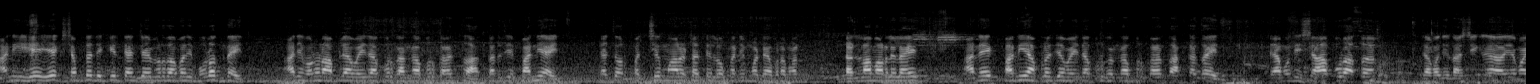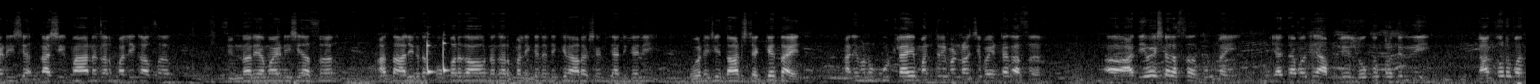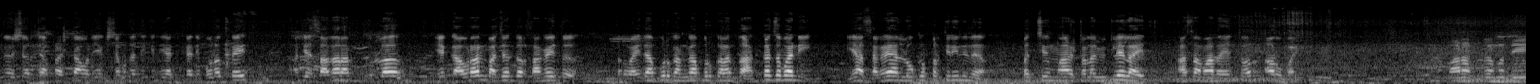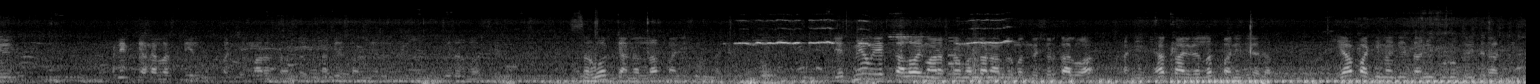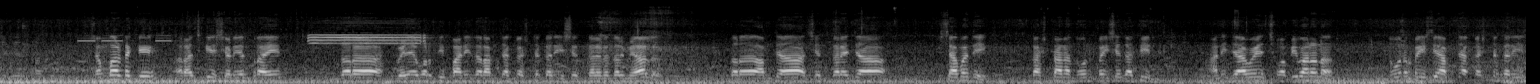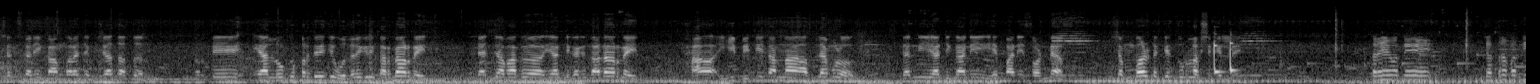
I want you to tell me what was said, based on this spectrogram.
आणि हे एक शब्द देखील त्यांच्या विरोधामध्ये बोलत नाहीत. आणि म्हणून आपल्या वैजापूर गंगापूरकरांचं हातात जे पाणी आहे त्याच्यावर पश्चिम महाराष्ट्रातील लोकांनी मोठ्या प्रमाणात दंडला मारलेला आहे. अनेक पाणी आपलं जे वैदापूर गंगापूरकरांचं हक्काचं आहे त्यामध्ये शहापूर असेल त्यामध्ये Nashik M I D C Nashik महानगरपालिका असेल Sinnar M I D C असेल आता अलीकडं कोपरगाव नगरपालिकेचं देखील आरक्षण त्या ठिकाणी होण्याची दाट शक्यता आहेत आणि म्हणून कुठल्याही मंत्रिमंडळाची बैठक असेल अधिवेशन असतं कुठलंही याच्यामध्ये आपले लोकप्रतिनिधी नांदूर बंदेश्वरच्या प्रश्नावर एक शब्द देखील या ठिकाणी बोलत नाहीत. असे साधारण तुला एक गावरान भाषेत जर सांगायचं तर वैदापूर गंगापूरकरांचं हक्काचं पाणी या सगळ्या लोकप्रतिनिधीनं पश्चिम महाराष्ट्राला विकलेलं आहे असा माझा यांच्यावर आरोप आहे. महाराष्ट्रामध्ये अनेक चॅनल असतील पश्चिम महाराष्ट्र असेल विदर्भ असेल सर्व चॅनलला पाणी सोडून जाते. एकमेव एक कालवा आहे महाराष्ट्रामधला नांदूर बंदेश्वर कालवा आणि ह्या कालव्यालाच पाणी दिलं जातं. या पाठीमागे जाणीवपूर्वक राजकीय षडयंत्र शंभर टक्के राजकीय षडयंत्र आहे जर वेळेवरती पाणी जर आमच्या कष्टकरी शेतकऱ्यांना जर मिळालं तर आमच्या शेतकऱ्याच्या खिशामध्ये कष्टानं दोन पैसे जातील. आणि ज्यावेळेस स्वाभिमानानं दोन पैसे आमच्या कष्टकरी शेतकरी कामगारांच्या खिशात जातात तर ते या लोकप्रतिनिधी उदरगिरी करणार नाहीत त्यांच्या मागं या ठिकाणी जाणार नाहीत. हा ही भीती त्यांना असल्यामुळं त्यांनी या ठिकाणी हे पाणी सोडण्यास शंभर टक्के दुर्लक्ष केलेलं आहे. तर हे होते छत्रपती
